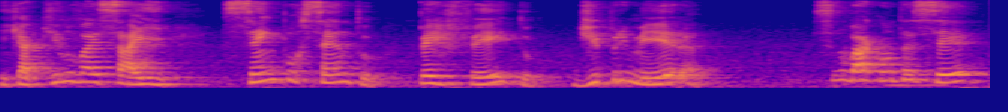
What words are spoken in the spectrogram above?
e que aquilo vai sair 100% perfeito de primeira, isso não vai acontecer.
